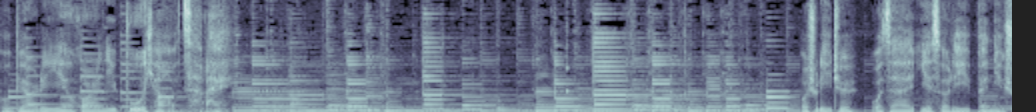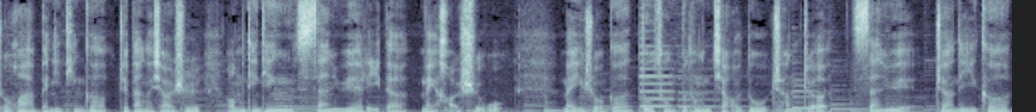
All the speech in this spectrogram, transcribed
路边的野花你不要采。”我是李志，我在夜色里陪你说话，陪你听歌。这半个小时，我们听听三月里的美好事物。每一首歌都从不同角度唱着三月这样的一个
